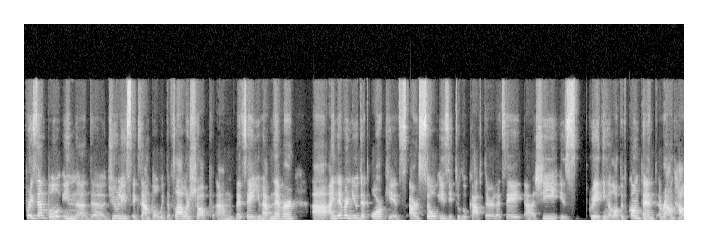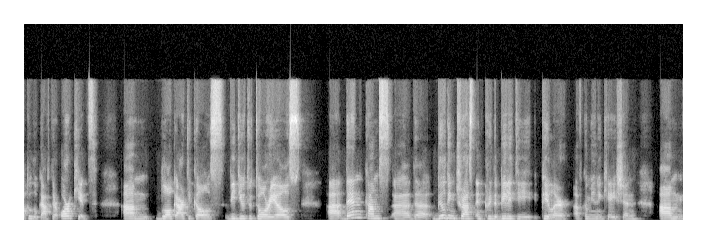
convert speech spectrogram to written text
For example, in uh, the Julie's example with the flower shop, um, let's say you have never, uh, I never knew that orchids are so easy to look after. Let's say uh, she is creating a lot of content around how to look after orchids, um, blog articles, video tutorials. Uh, then comes uh, the building trust and credibility pillar of communication. Um,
